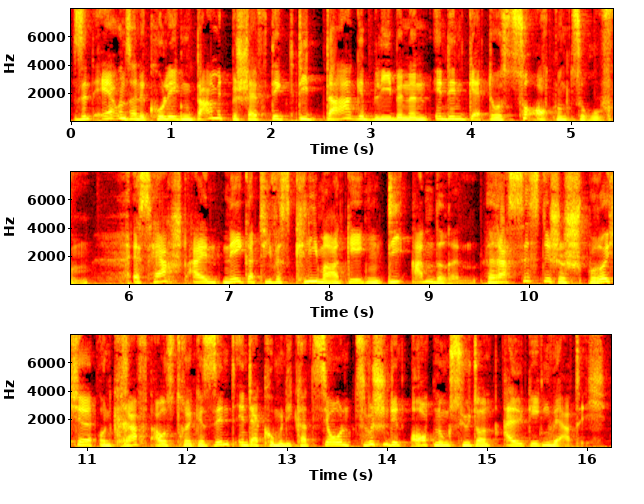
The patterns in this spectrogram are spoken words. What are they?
sind er und seine Kollegen damit beschäftigt, die Dagebliebenen in den Ghettos zur Ordnung zu rufen. Es herrscht ein negatives Klima gegen die anderen. Rassistische Sprüche und Kraftausdrücke sind in der Kommunikation zwischen den Ordnungshütern allgegenwärtig.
